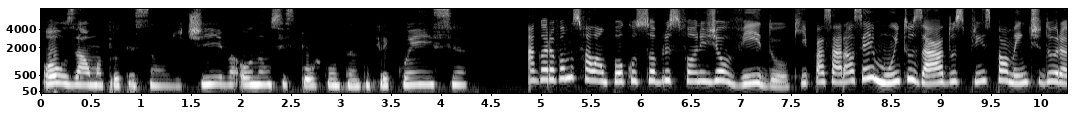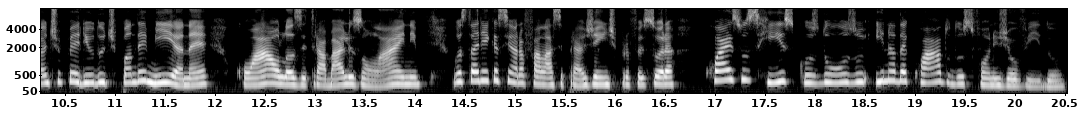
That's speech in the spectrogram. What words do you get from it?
ou usar uma proteção auditiva ou não se expor com tanta frequência. Agora vamos falar um pouco sobre os fones de ouvido, que passaram a ser muito usados principalmente durante o período de pandemia, né? Com aulas e trabalhos online. Gostaria que a senhora falasse para a gente, professora, quais os riscos do uso inadequado dos fones de ouvido?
